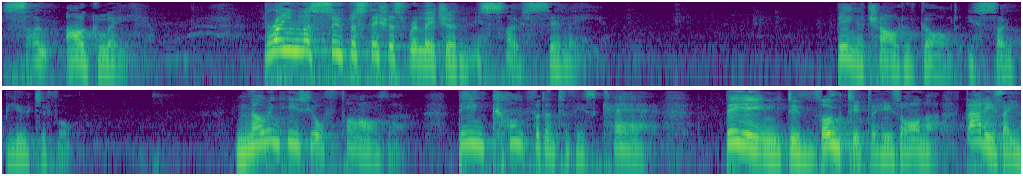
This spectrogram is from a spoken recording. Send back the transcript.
So ugly. Brainless, superstitious religion is so silly. Being a child of God is so beautiful. Knowing He's your Father, being confident of His care, being devoted to His honour, that is a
